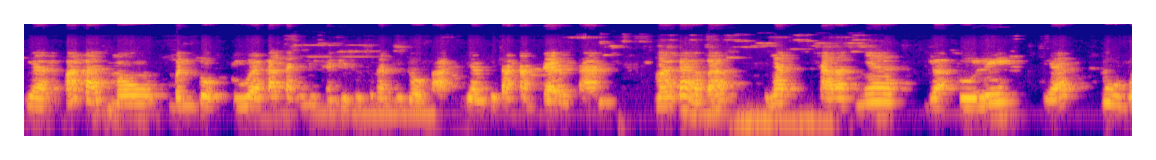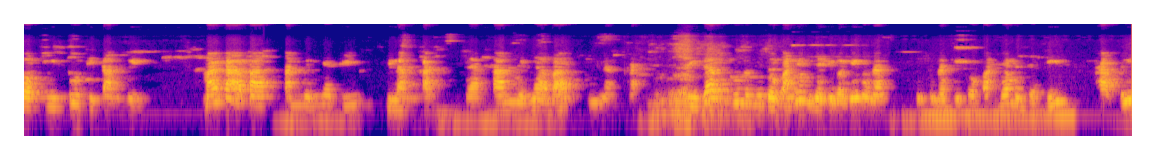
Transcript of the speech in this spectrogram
ya sepakat mau bentuk dua kata ini jadi susunan idofah yang kita sandarkan, maka apa? Ingat syaratnya nggak boleh ya mudof itu ditanwin. Maka apa? Tanwinnya di hilangkan ya tanwinnya apa? Hilangkan sehingga susunan idofahnya menjadi bagaimana? Susunan idofahnya menjadi hati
